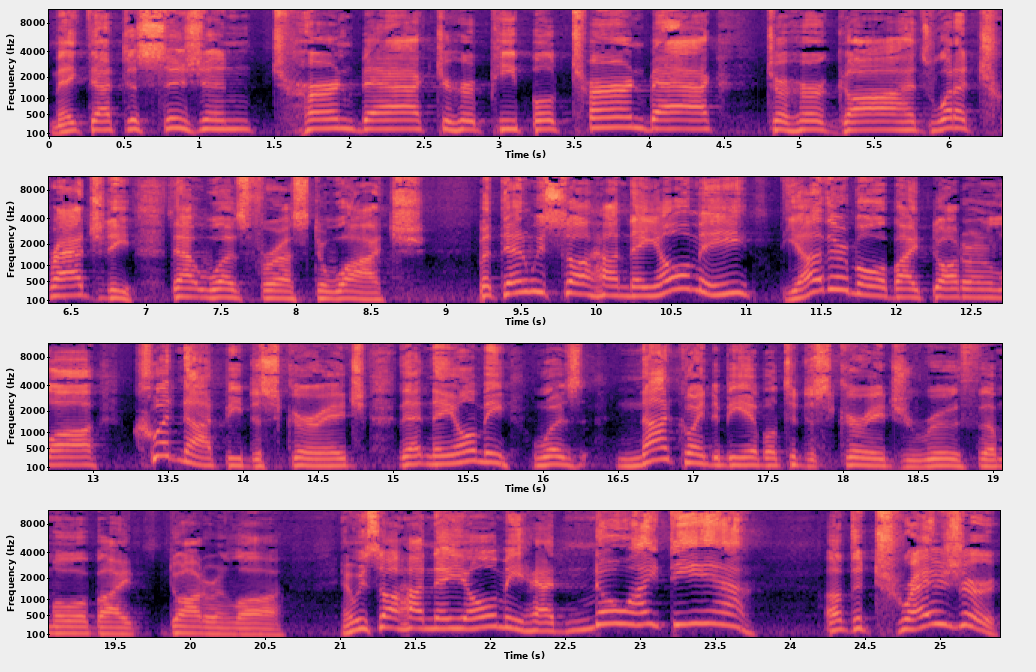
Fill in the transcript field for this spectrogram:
make that decision, turn back to her people, turn back to her gods. What a tragedy that was for us to watch. But then we saw how Naomi, the other Moabite daughter in law, could not be discouraged, that Naomi was not going to be able to discourage Ruth, the Moabite daughter in law. And we saw how Naomi had no idea of the treasure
